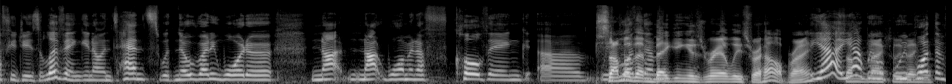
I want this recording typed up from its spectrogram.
refugees are living. You know, in tents with no running water, not not warm enough clothing. Uh, some of brought them, begging Israelis for help, right? Yeah, Some yeah. We, we brought them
